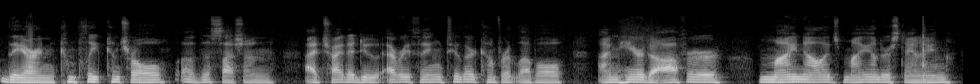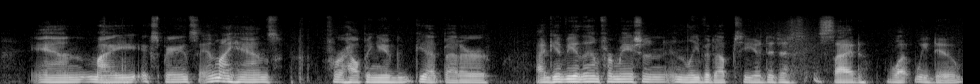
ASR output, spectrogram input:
they are in complete control of the session. I try to do everything to their comfort level. I'm here to offer my knowledge, my understanding, and my experience in my hands for helping you get better I give you the information and leave it up to you to decide what we do.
